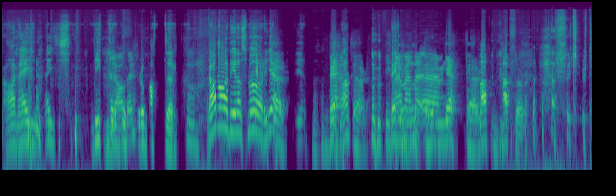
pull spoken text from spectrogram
Ja, nej, nej. Bitter, Glader. butter och batter. Ja. Ja, det är den smörige. Better. Better. Nej, men, Better. ehm, Better. But- Butter. Herregud.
